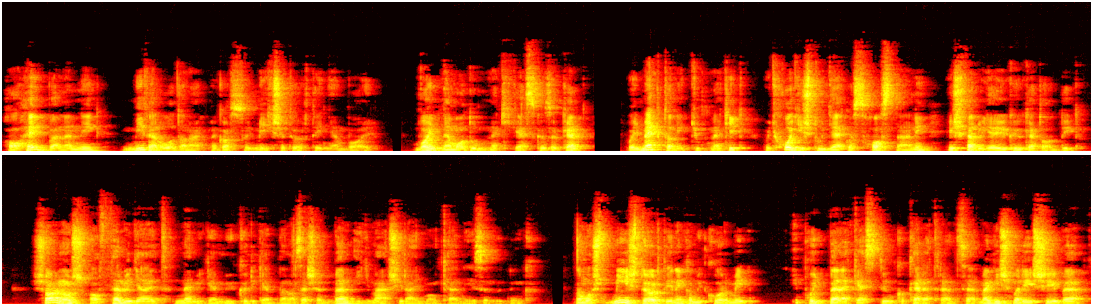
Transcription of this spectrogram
Ha a helyükben lennék, mivel oldanánk meg azt, hogy mégse történjen baj? Vagy nem adunk nekik eszközöket, vagy megtanítjuk nekik, hogy hogy is tudják azt használni, és felügyeljük őket addig. Sajnos a felügyelet nem igen működik ebben az esetben, így más irányban kell nézelődnünk. Na most mi is történik, amikor még épp hogy belekezdtünk a keretrendszer megismerésébe,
